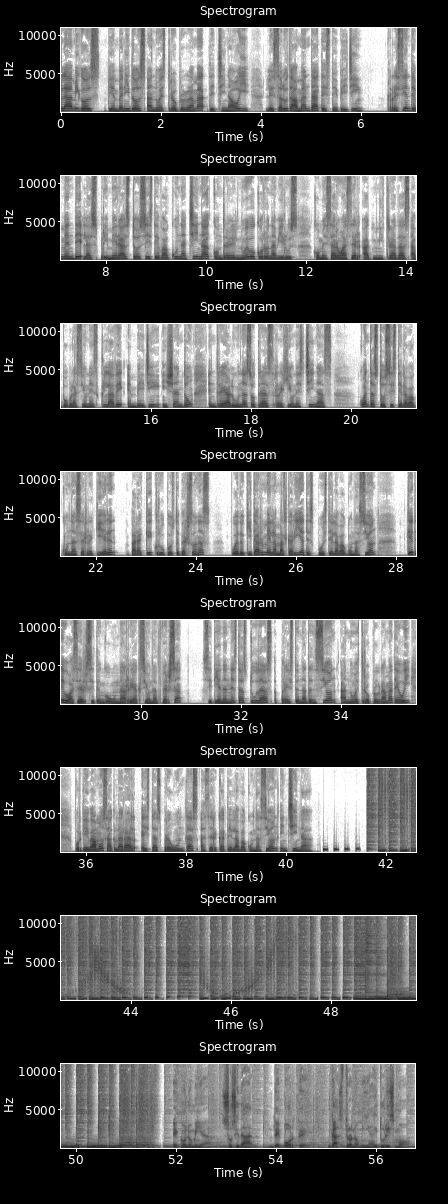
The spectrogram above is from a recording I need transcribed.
Hola amigos, bienvenidos a nuestro programa de China Hoy. Les saluda Amanda desde Beijing. Recientemente, las primeras dosis de vacuna china contra el nuevo coronavirus comenzaron a ser administradas a poblaciones clave en Beijing y Shandong, entre algunas otras regiones chinas. ¿Cuántas dosis de la vacuna se requieren? ¿Para qué grupos de personas? ¿Puedo quitarme la mascarilla después de la vacunación? ¿Qué debo hacer si tengo una reacción adversa? Si tienen estas dudas, presten atención a nuestro programa de hoy porque vamos a aclarar estas preguntas acerca de la vacunación en China. Economía, sociedad, deporte, gastronomía y turismo.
